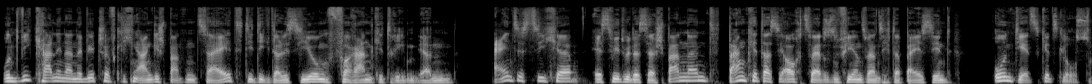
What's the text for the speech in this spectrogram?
Und wie kann in einer wirtschaftlichen angespannten Zeit die Digitalisierung vorangetrieben werden? Eins ist sicher, es wird wieder sehr spannend. Danke, dass Sie auch 2024 dabei sind. Und jetzt geht's los.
